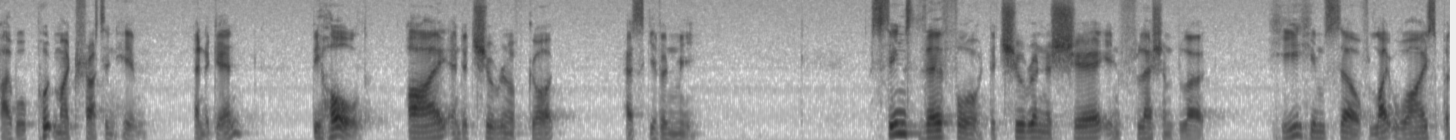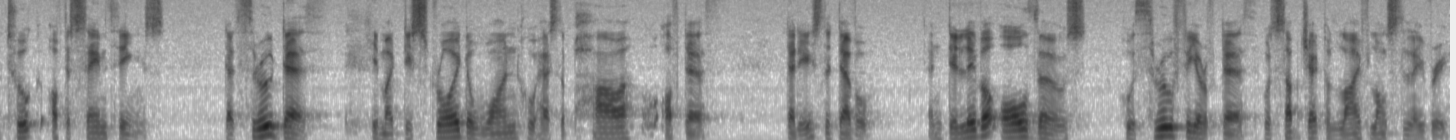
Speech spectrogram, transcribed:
I will put my trust in him. And again, behold, I and the children of God has given me. Since therefore the children share in flesh and blood, he himself likewise partook of the same things, that through death he might destroy the one who has the power of death, that is, the devil, and deliver all those who through fear of death were subject to lifelong slavery.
